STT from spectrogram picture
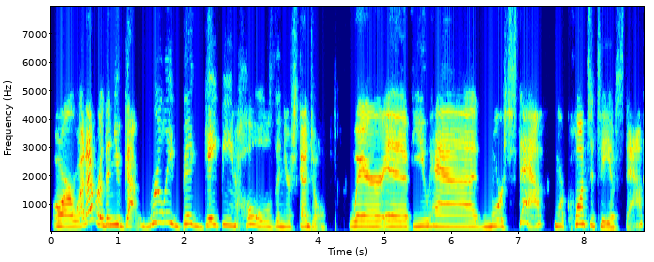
or whatever, then you've got really big gaping holes in your schedule where if you had more staff, more quantity of staff,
